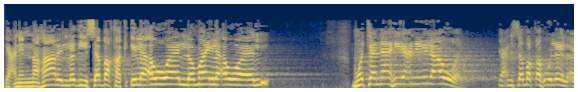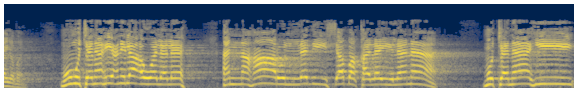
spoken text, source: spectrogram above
يعني النهار الذي سبقك إلى أول لو ما إلى أول؟ متناهي يعني إلى أول يعني سبقه ليل أيضا. مو متناهي يعني لا أول له. النهار الذي سبق ليلنا متناهي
